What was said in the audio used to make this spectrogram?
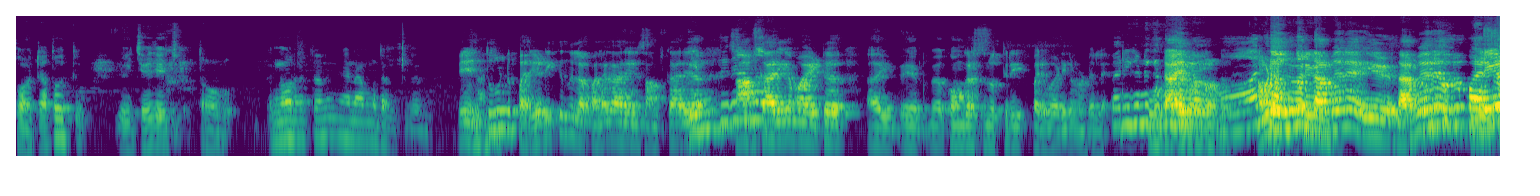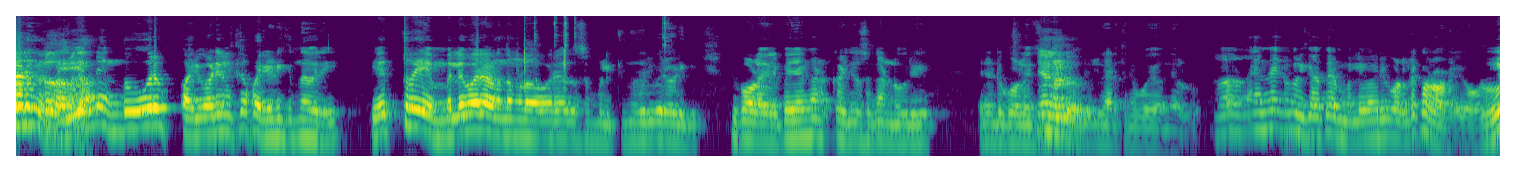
തോറ്റാ തോറ്റു ജയിച്ചേ ജയിച്ചു അത്രേ ഉള്ളൂ. എന്ന് പറഞ്ഞിട്ടാണ് ഞാൻ ആ മണ്ഡലത്തിൽ പിന്നെ എന്തുകൊണ്ട് പരിഗണിക്കുന്നില്ല പല കാര്യങ്ങളും സാംസ്കാരിക സാംസ്കാരികമായിട്ട് കോൺഗ്രസിന് ഒത്തിരി പരിപാടികളുണ്ട് അല്ലേ? കൂട്ടായ്മകളുണ്ട്. അവിടെ ഒന്നും? ധർമ്മേനെ ധർമ്മേനെ ഒരു എന്തോരം പരിപാടികൾക്ക് പരിഗണിക്കുന്നവര്? എത്ര എം എൽ എമാരാണ് നമ്മൾ ഓരോ ദിവസം വിളിക്കുന്നത് ഒരു പരിപാടിക്ക്? ഒരു കോളേജിൽ ഇപ്പൊ ഞാൻ കഴിഞ്ഞ ദിവസം കണ്ണൂര് രണ്ട് കോളേജ്. ഉദ്ഘാടനത്തിന് പോയി വന്നേ ഉള്ളൂ. എന്നെ വിളിക്കാത്ത എം എൽ വളരെ കുറവാണ്. ഉള്ള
